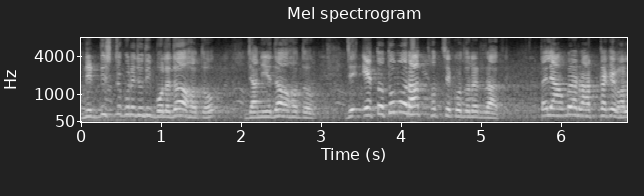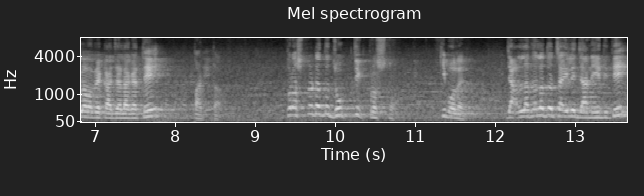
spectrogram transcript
নির্দিষ্ট করে যদি বলে দেওয়া হতো, জানিয়ে দেওয়া হতো যে, এততম রাত হচ্ছে কদরের রাত তাহলে আমরা রাতটাকে ভালোভাবে কাজে লাগাতে পারতাম। প্রশ্নটা তো যৌক্তিক প্রশ্ন। কি বলেন? যে আল্লাহ তালা তো চাইলে জানিয়ে দিতে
